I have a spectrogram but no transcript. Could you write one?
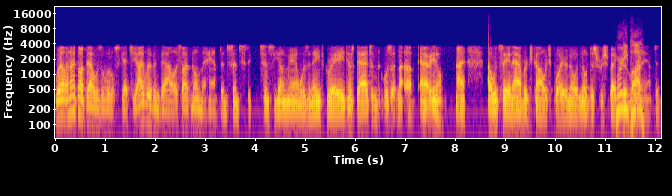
Well, and I thought that was a little sketchy. I live in Dallas. I've known the Hamptons since the, since the young man was in eighth grade. His dad's was a uh, uh, you know I I would say an average college player. No no disrespect. Where'd to he play? Hampton.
